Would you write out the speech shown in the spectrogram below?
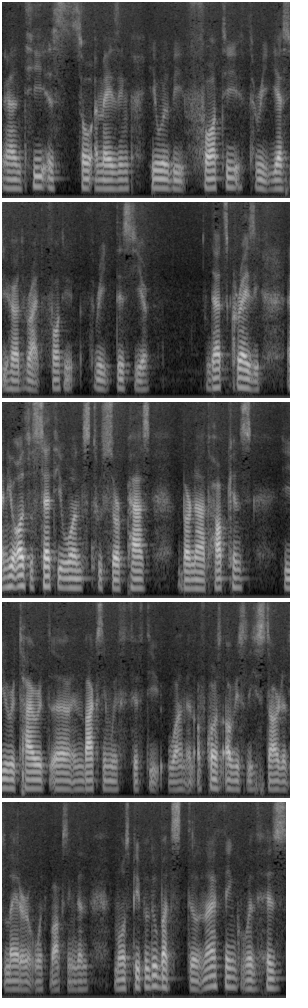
And he is so amazing. He will be 43. Yes, you heard right. 43 this year. That's crazy. And he also said he wants to surpass Bernard Hopkins. He retired uh, in boxing with 51. And of course, obviously, he started later with boxing than most people do, but still. And I think with his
